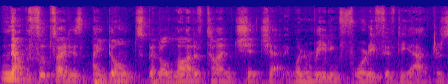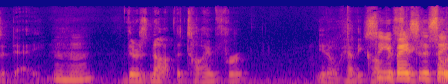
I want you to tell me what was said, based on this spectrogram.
Now, the flip side is I don't spend a lot of time chit chatting. When I'm reading 40, 50 actors a day, there's not the time for. You know, heavy Mm-hmm. So you conversation. basically say,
